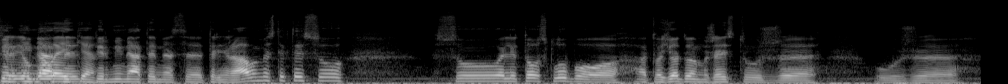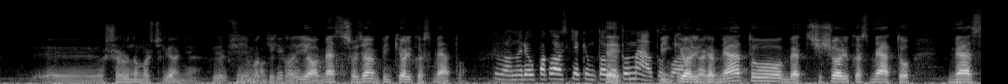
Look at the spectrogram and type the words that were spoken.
pirmi metai, pirmi metai mes treniravomės tik tai su, su Lietuvos klubu, atvažiuodavom žaisti už, už Šarūno Marčiulionio Krepšinio mokyklą. Jo, mes išvažiavom 15 metų. Tai va, norėjau paklausti, kiek jums Taip, metu metų buvo. 15 15 metų, bet 16 metų mes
